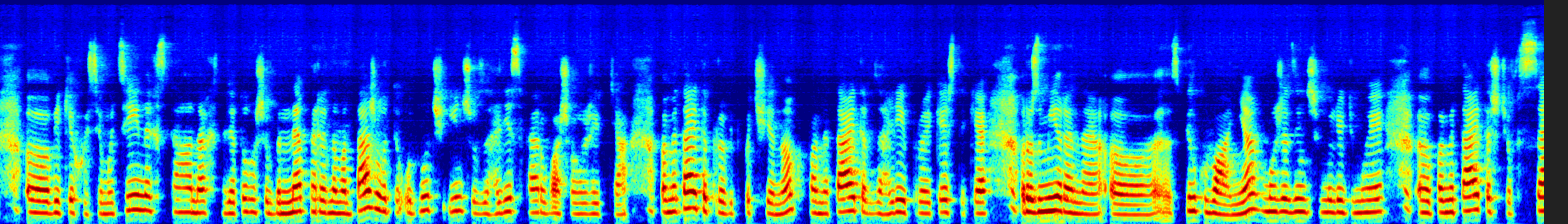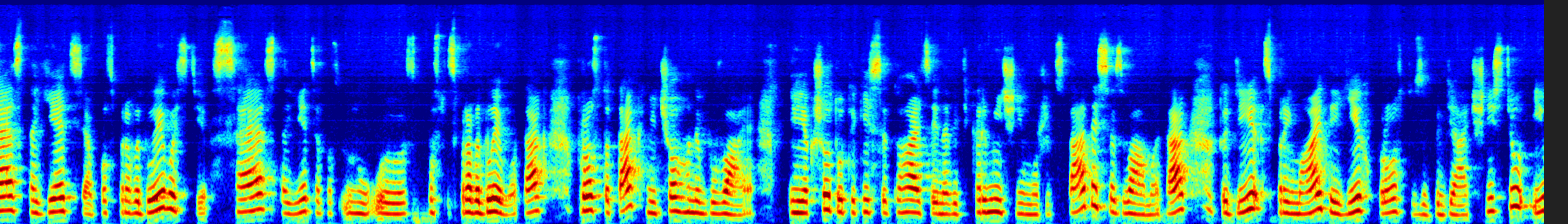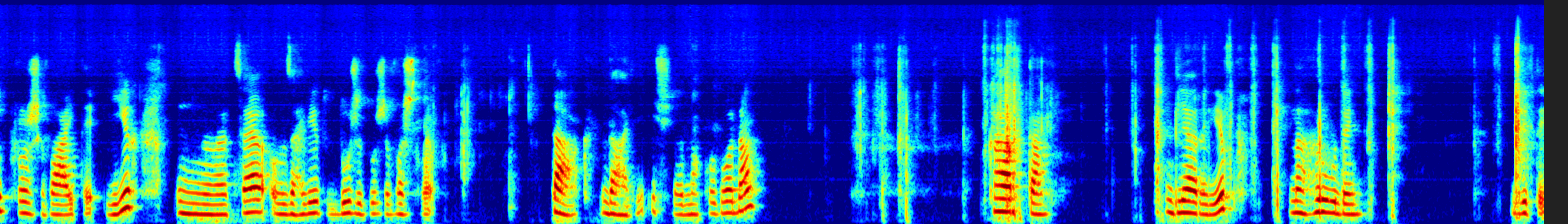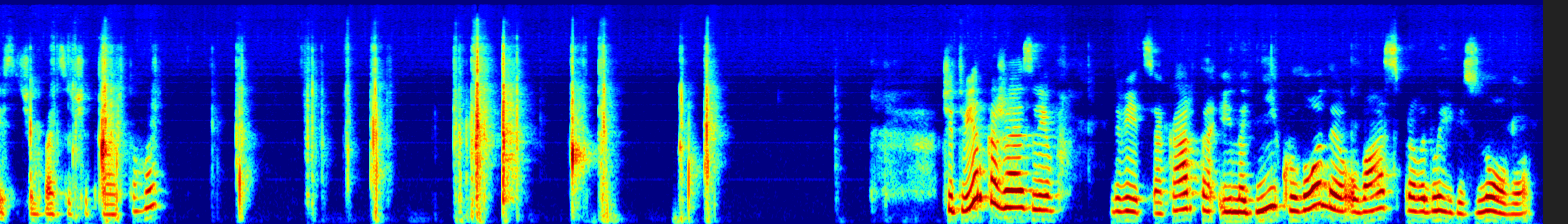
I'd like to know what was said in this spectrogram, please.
в якихось емоційних станах, для того, щоб не перенавантажувати одну чи іншу взагалі сферу вашого життя. Пам'ятайте про відпочинок, пам'ятайте взагалі про якесь таке розмірене е, спілкування, може з іншими людьми. Е, пам'ятайте пам'ятайте, що все стається по справедливості, все стається ну, е, справедливо. Так просто так нічого не буває. І якщо тут якісь ситуації, навіть кармічні можуть статися з вами, так тоді сприймайте їх просто з вдячністю і проживайте їх. Це взагалі тут дуже дуже важливо. Так, далі і ще одна колода. Карта для риб на грудень 2024-го. Четвірка жезлів. Дивіться, карта, і на дні колоди у вас справедливість знову.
